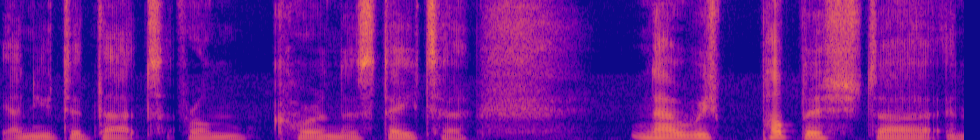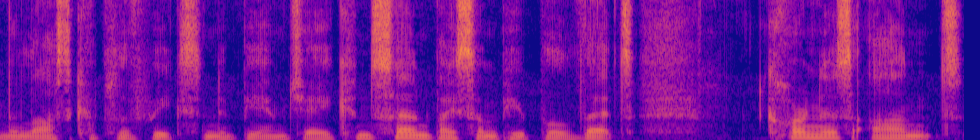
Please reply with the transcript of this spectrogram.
and you did that from coroner's data. Now, we've published uh, in the last couple of weeks in the BMJ concern by some people that coroners aren't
